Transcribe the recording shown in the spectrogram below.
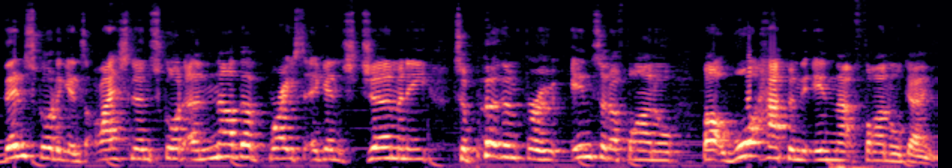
then scored against Iceland, scored another brace against Germany to put them through into the final. But what happened in that final game?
